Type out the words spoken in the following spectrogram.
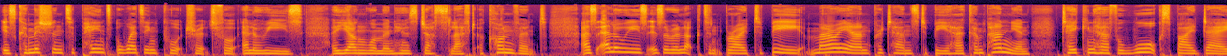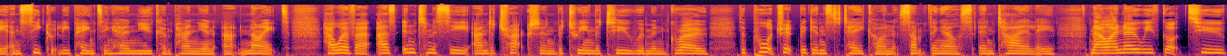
is commissioned to paint a wedding portrait for Eloise, a young woman who has just left a convent. As Eloise is a reluctant bride to be, Marianne pretends to be her companion, taking her for walks by day and secretly painting her new companion at night. However, as intimacy and attraction between the two women grow, the portrait begins to take on something else entirely. Now, I know we've got two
